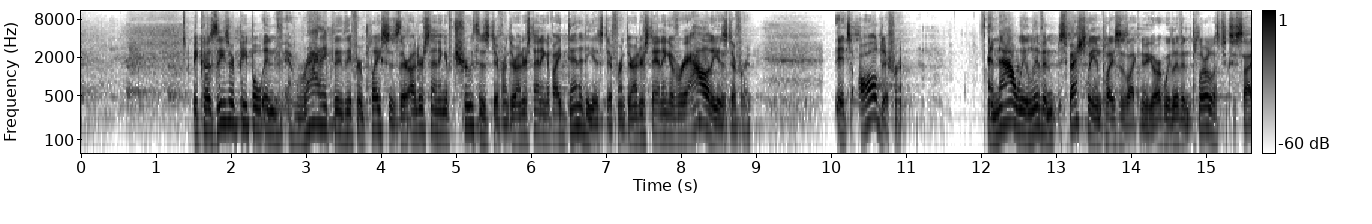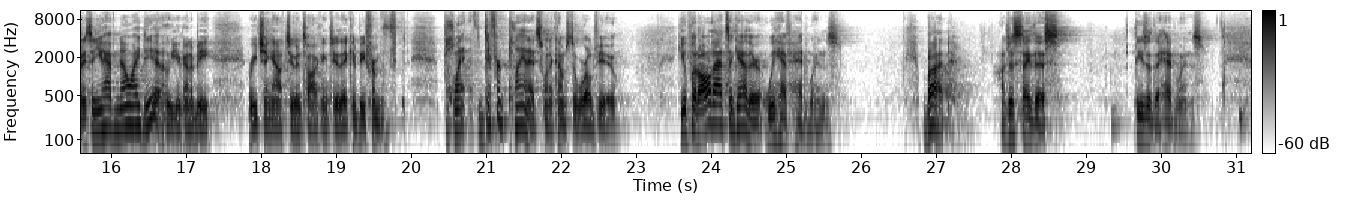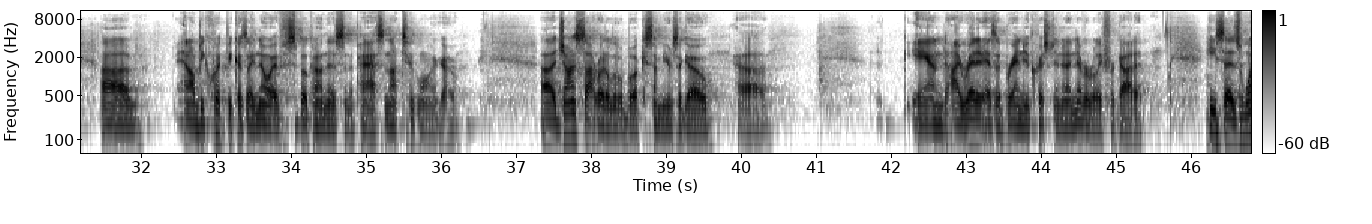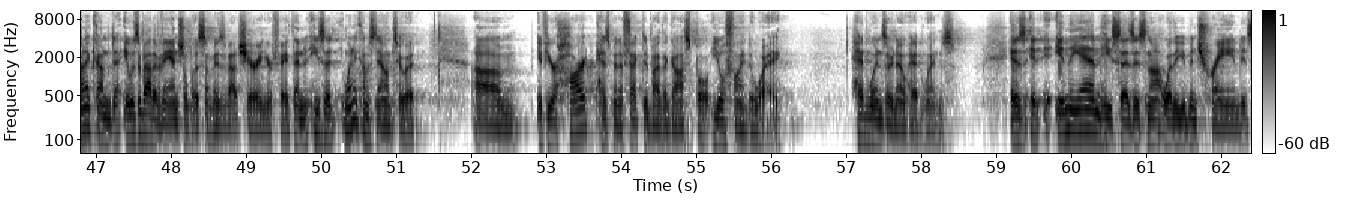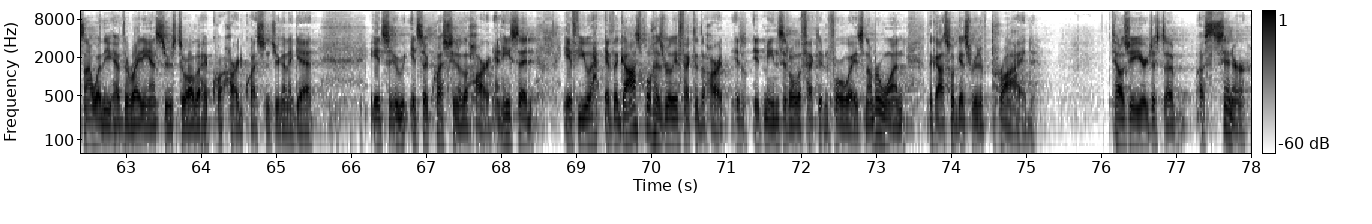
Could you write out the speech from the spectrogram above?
Because these are people in radically different places. Their understanding of truth is different. Their understanding of identity is different. Their understanding of reality is different. It's all different. And now we live in, especially in places like New York, we live in pluralistic societies, and you have no idea who you're going to be reaching out to and talking to. They could be from pla- different planets when it comes to worldview. You put all that together, we have headwinds. But I'll just say this these are the headwinds. Um, and I'll be quick because I know I've spoken on this in the past, not too long ago. Uh, John Stott wrote a little book some years ago uh, and I read it as a brand new Christian, and I never really forgot it. He says, when it comes, it was about evangelism, it was about sharing your faith. And he said, when it comes down to it, um, if your heart has been affected by the gospel, you'll find a way. Headwinds or no headwinds. It is, it, in the end, he says, it's not whether you've been trained, it's not whether you have the right answers to all the hard questions you're going to get. It's, it's a question of the heart. And he said, if, you, if the gospel has really affected the heart, it, it means it'll affect it in four ways. Number one, the gospel gets rid of pride, tells you you're just a, a sinner.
